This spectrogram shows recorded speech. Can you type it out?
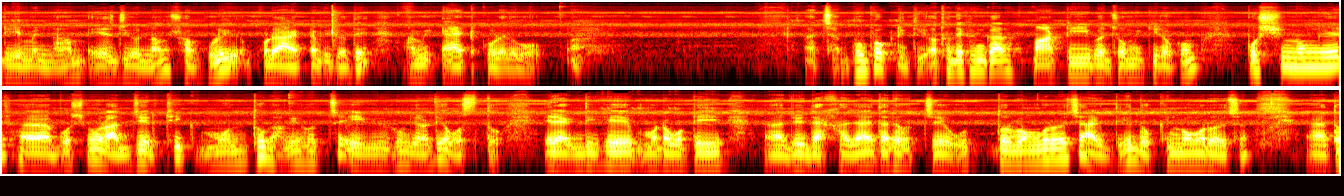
ডিএমের নাম এসডিওর নাম, সবগুলোই পরে আরেকটা ভিডিওতে আমি অ্যাড করে দেবো। আচ্ছা ভূপ্রকৃতি, অর্থাৎ এখানকার মাটি বা জমি কীরকম? পশ্চিমবঙ্গের পশ্চিমবঙ্গ রাজ্যের ঠিক মধ্যভাগে হচ্ছে এই বীরভূম জেলাটি অবস্থিত। এর একদিকে মোটামুটি যদি দেখা যায় তাহলে হচ্ছে উত্তরবঙ্গ রয়েছে আরেকদিকে দক্ষিণবঙ্গ রয়েছে। তো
